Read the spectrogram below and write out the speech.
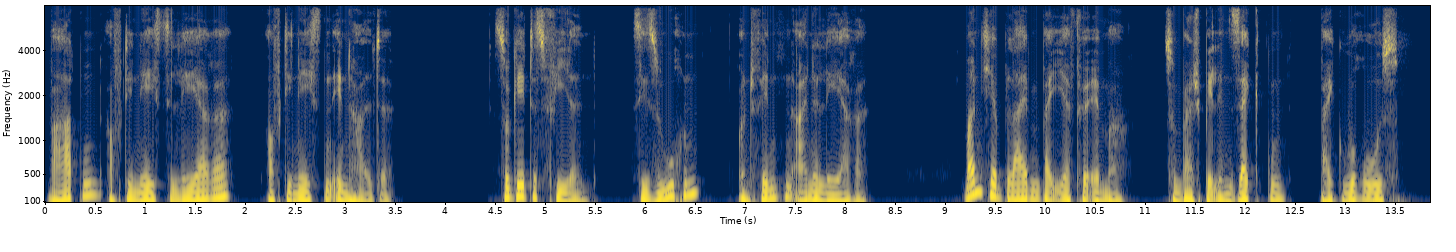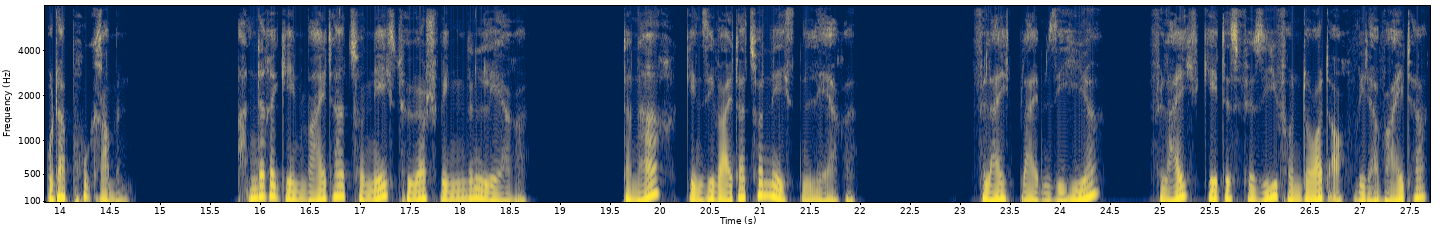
Warten auf die nächste Lehre, auf die nächsten Inhalte. So geht es vielen. Sie suchen und finden eine Lehre. Manche bleiben bei ihr für immer, zum Beispiel Insekten, bei Gurus oder Programmen. Andere gehen weiter zur nächst höher schwingenden Lehre. Danach gehen sie weiter zur nächsten Lehre. Vielleicht bleiben sie hier, vielleicht geht es für sie von dort auch wieder weiter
